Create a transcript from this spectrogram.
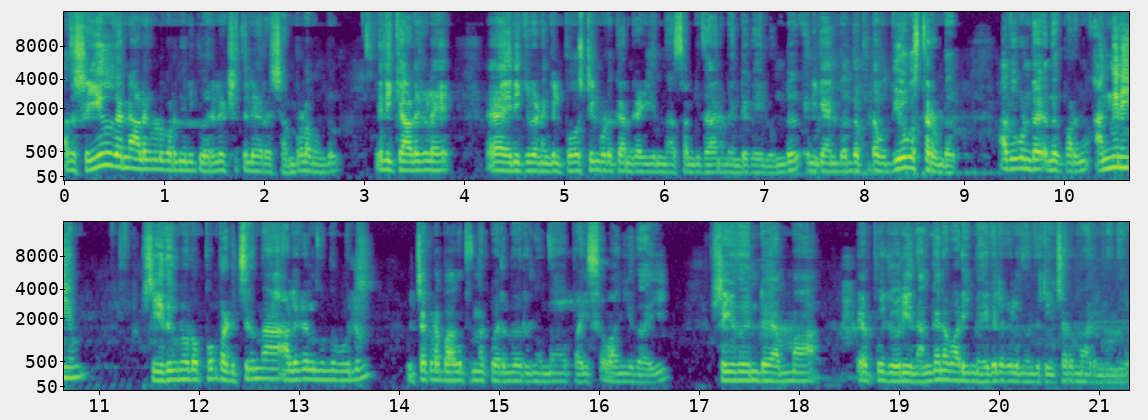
അത് ശ്രീധു തന്നെ ആളുകളോട് പറഞ്ഞു എനിക്ക് ഒരു ലക്ഷത്തിലേറെ ശമ്പളമുണ്ട്. എനിക്ക് ആളുകളെ എനിക്ക് വേണമെങ്കിൽ പോസ്റ്റിംഗ് കൊടുക്കാൻ കഴിയുന്ന സംവിധാനം എന്റെ കയ്യിലുണ്ട്. എനിക്ക് അതിന് ബന്ധപ്പെട്ട ഉദ്യോഗസ്ഥരുണ്ട്. അതുകൊണ്ട് എന്ന് പറഞ്ഞു. അങ്ങനെയും ശ്രീധുവിനോടൊപ്പം പഠിച്ചിരുന്ന ആളുകളിൽ നിന്ന് പോലും ഉച്ചക്കട ഭാഗത്തു നിന്നൊക്കെ വരുന്നവരിൽ നിന്ന് പൈസ വാങ്ങിയതായി ശ്രീധുവിന്റെ അമ്മ എപ്പോൾ ജോലി ചെയ്യുന്ന അംഗനവാടി മേഖലകളിൽ നിന്ന് ടീച്ചർമാരിൽ നിന്ന്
